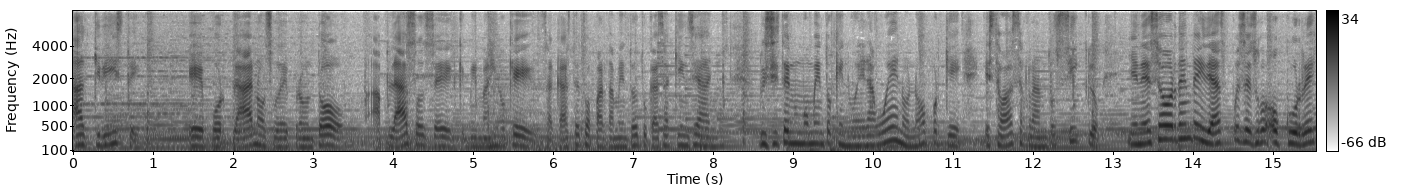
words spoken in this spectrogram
adquiriste eh, por planos o de pronto a plazos, eh, me imagino que sacaste tu apartamento de tu casa a 15 años, lo hiciste en un momento que no era bueno, ¿no? Porque estaba cerrando ciclo. Y en ese orden de ideas, pues eso ocurre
